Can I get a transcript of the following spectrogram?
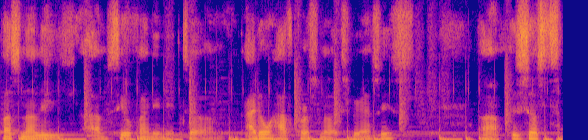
personally I'm still finding it. Um, I don't have personal experiences. Uh, it's just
